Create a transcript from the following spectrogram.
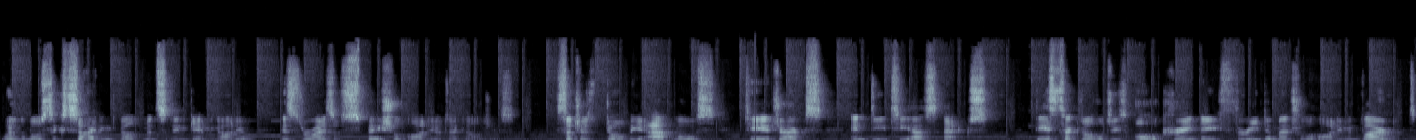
One of the most exciting developments in gaming audio is the rise of spatial audio technologies, such as Dolby Atmos, THX, and DTS:X. These technologies all create a three-dimensional audio environment,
